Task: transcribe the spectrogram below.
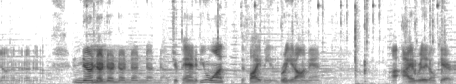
no, no, no, no, no, no. No, no, no, no, no, no, no. Japan, if you want to fight me, bring it on, man. I, I really don't care.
